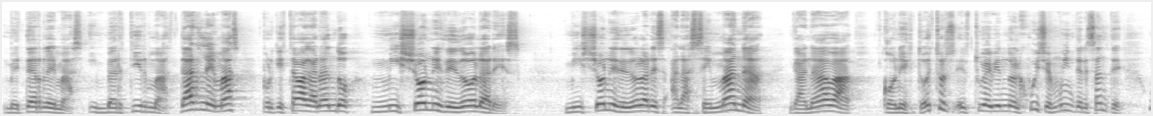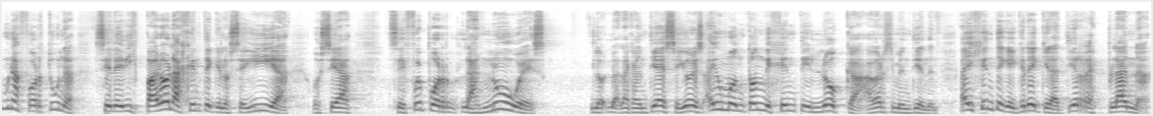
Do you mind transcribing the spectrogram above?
meterle más, invertir más, darle más porque estaba ganando millones de dólares. Millones de dólares a la semana ganaba con esto. Esto estuve viendo el juicio, es muy interesante. Una fortuna, se le disparó a la gente que lo seguía, o sea, se fue por las nubes. La, cantidad de seguidores. Hay un montón de gente loca, a ver si me entienden. Hay gente que cree que la Tierra es plana,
